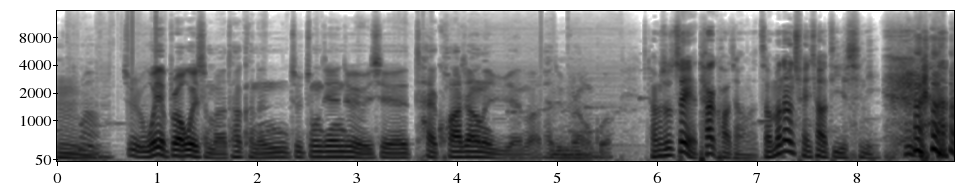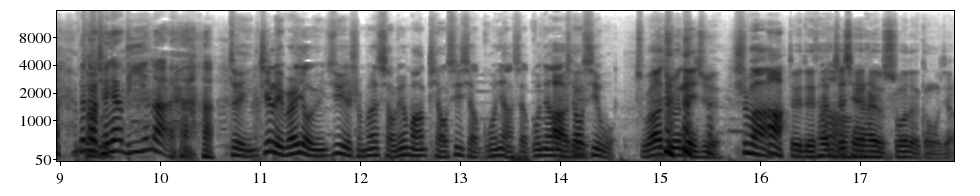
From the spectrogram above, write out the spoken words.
嗯，就是我也不知道为什么，他可能就中间就有一些太夸张的语言吧，他就不让我过。他们说这也太夸张了，怎么能全校第一是你？那靠全校第一了。对，这里边有一句什么小流氓调戏小姑娘，小姑娘调戏我，主要就是那句，是吧？啊，对对，他之前还有说的，跟我讲。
